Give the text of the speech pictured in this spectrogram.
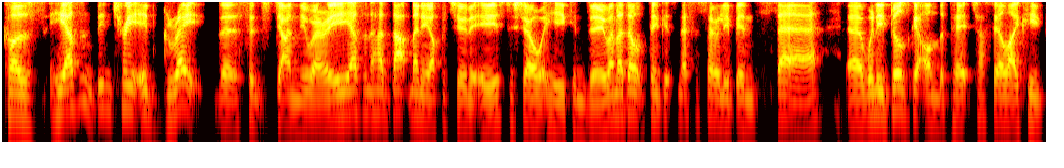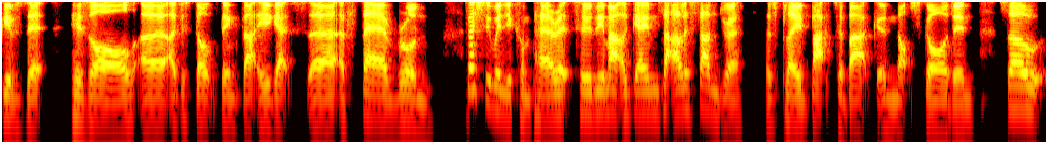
because he hasn't been treated great the, since January. He hasn't had that many opportunities to show what he can do, and I don't think it's necessarily been fair. Uh, when he does get on the pitch, I feel like he gives it his all. Uh, I just don't think that he gets uh, a fair run, especially when you compare it to the amount of games that Alessandra has played back to back and not scored in. So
